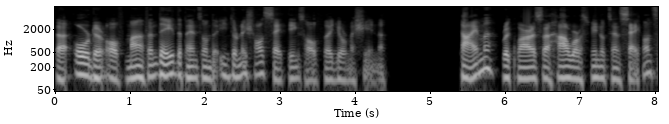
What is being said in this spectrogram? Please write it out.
The order of month and day depends on the international settings of uh, your machine. Time requires hours, minutes, and seconds.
